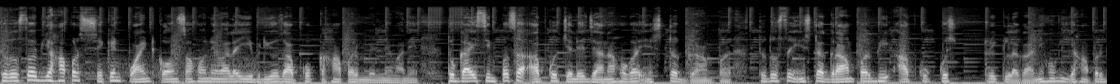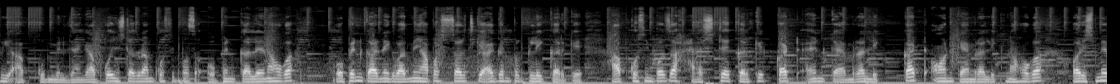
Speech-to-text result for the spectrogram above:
तो दोस्तों, अब यहाँ पर सेकंड पॉइंट कौन सा होने वाला है? ये वीडियोस आपको कहाँ पर मिलने वाले हैं? तो गाइस सिंपल सा आपको चले जाना होगा इंस्टाग्राम पर। तो दोस्तों इंस्टाग्राम पर भी आपको कुछ ट्रिक लगानी होगी। यहाँ पर भी आपको मिल जाएँगे। आपको इंस्टाग्राम को सिंपल सा ओपन कर लेना होगा। ओपन करने के बाद में यहाँ पर सर्च के आइकन पर क्लिक करके आपको सिंपल सा हैशटैग करके कट एंड कैमरा लिख कट ऑन कैमरा लिखना होगा। और इसमें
